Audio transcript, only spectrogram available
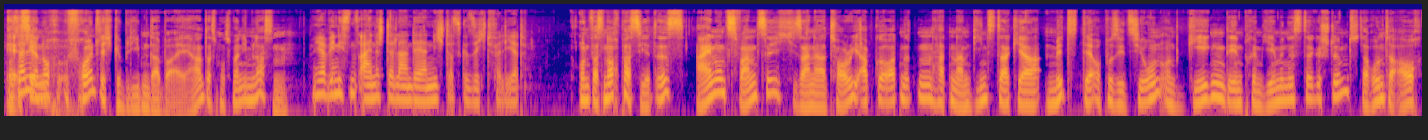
Er ist ja leben. noch freundlich geblieben dabei, ja, das muss man ihm lassen. Ja, wenigstens eine Stelle, an der er nicht das Gesicht verliert. Und was noch passiert ist, 21 seiner Tory-Abgeordneten hatten am Dienstag ja mit der Opposition und gegen den Premierminister gestimmt, darunter auch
